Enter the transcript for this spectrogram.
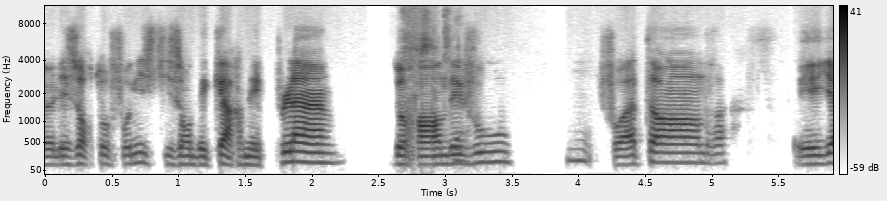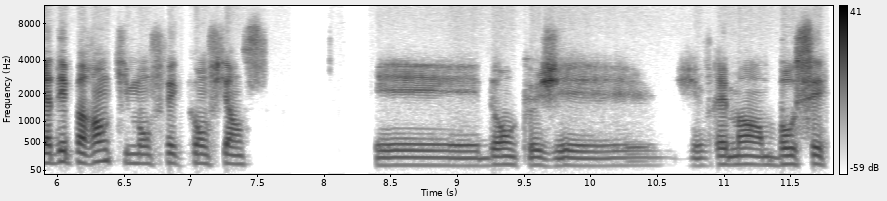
Euh, les orthophonistes, ils ont des carnets pleins de rendez-vous. Il faut attendre. Et il y a des parents qui m'ont fait confiance. Et donc, j'ai vraiment bossé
